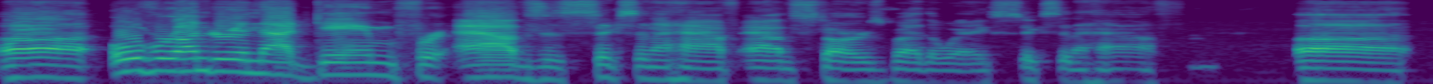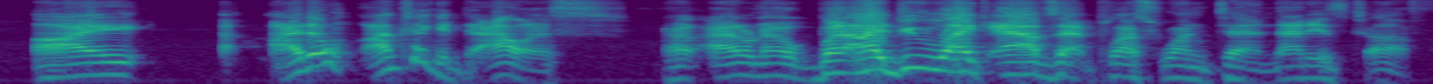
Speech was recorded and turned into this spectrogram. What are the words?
Uh over under in that game for Avs is six and a half. Avs stars, by the way, six and a half. Uh I I don't I'm taking Dallas. I, I don't know, but I do like Avs at plus 110. That is tough.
